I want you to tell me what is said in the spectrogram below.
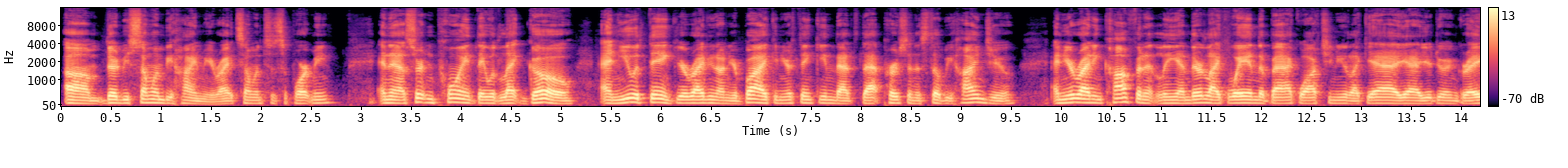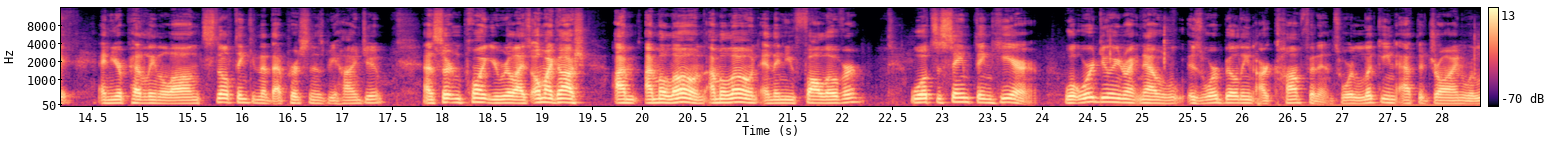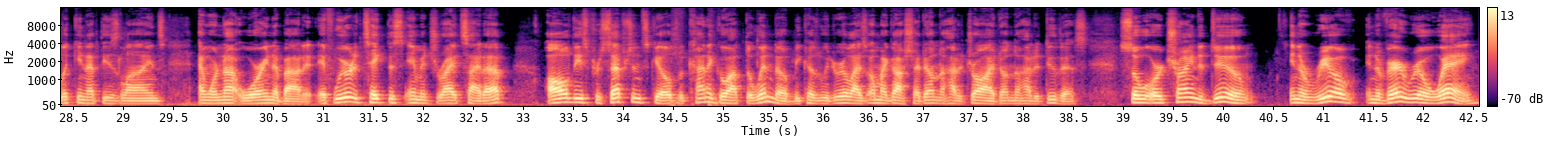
Um, there'd be someone behind me, right? Someone to support me. And at a certain point, they would let go, and you would think you're riding on your bike and you're thinking that that person is still behind you and you're riding confidently and they're like way in the back watching you like yeah yeah you're doing great and you're pedaling along still thinking that that person is behind you at a certain point you realize oh my gosh i'm i'm alone i'm alone and then you fall over. Well it's the same thing here. What we're doing right now is we're building our confidence. We're looking at the drawing we're looking at these lines and we're not worrying about it. If we were to take this image right side up all these perception skills would kind of go out the window because we'd realize, oh my gosh, I don't know how to draw. I don't know how to do this. So what we're trying to do in a real, in a very real way,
